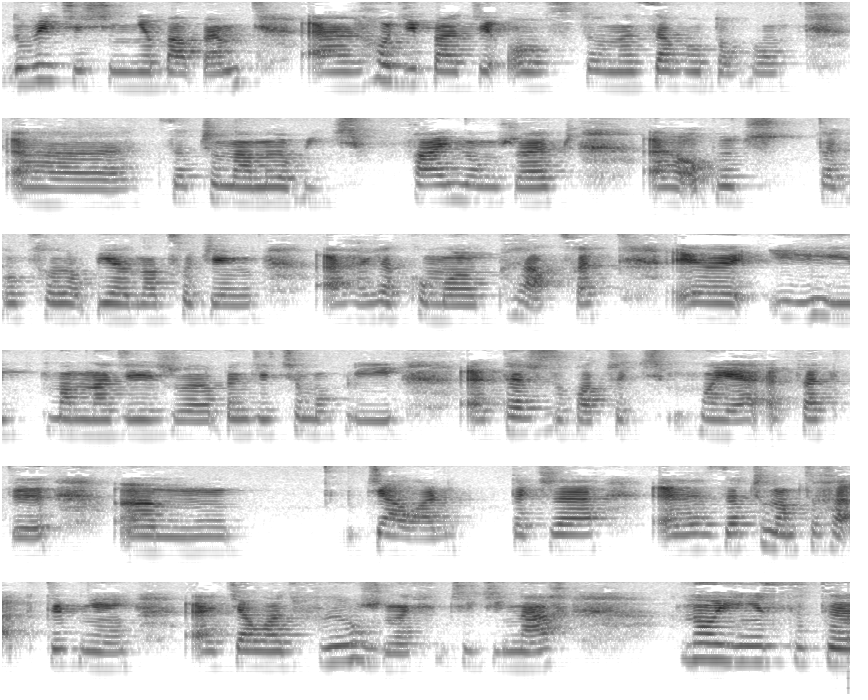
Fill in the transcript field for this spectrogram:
dowiecie się niebawem. Chodzi bardziej o stronę zawodową. Zaczynam robić fajną rzecz, e, oprócz tego, co robię na co dzień e, jako moją pracę. E, I mam nadzieję, że będziecie mogli też zobaczyć moje efekty działań. Także zaczynam trochę aktywniej działać w różnych dziedzinach. No i niestety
